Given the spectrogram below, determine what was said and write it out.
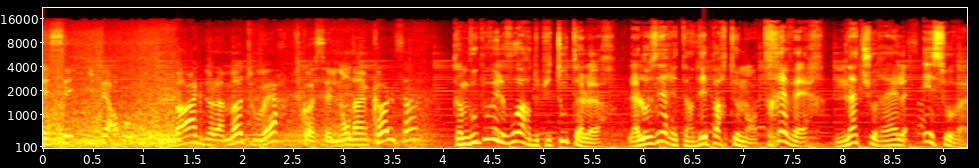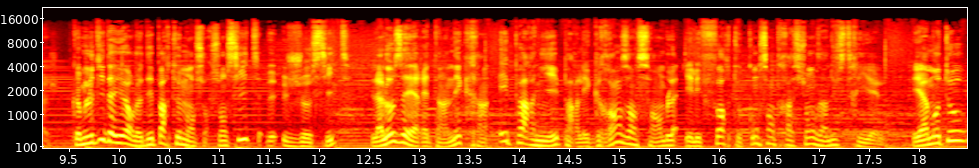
et c'est hyper beau. Baraque de la Motte ouverte, quoi, c'est le nom d'un col ça? Comme vous pouvez le voir depuis tout à l'heure, la Lozère est un département très vert, naturel et sauvage. Comme le dit d'ailleurs le département sur son site, euh, je cite, La Lozère est un écrin épargné par les grands ensembles et les fortes concentrations industrielles. Et à moto,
